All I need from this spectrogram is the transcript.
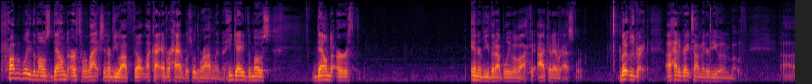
probably the most down to earth, relaxed interview I felt like I ever had was with Ryan Lemond. He gave the most down to earth interview that I believe I could, I could ever ask for. But it was great. I had a great time interviewing them both. Uh,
